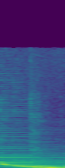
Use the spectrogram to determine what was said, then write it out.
Woo!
